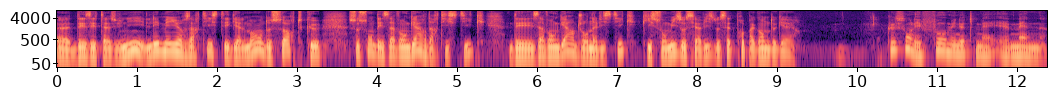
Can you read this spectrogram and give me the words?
euh, des États-Unis, les meilleurs artistes également, de sorte que ce sont des avant-gardes artistiques, des avant-gardes journalistiques qui sont mises au service de cette propagande de guerre. Que sont les Four Minute euh, Men?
